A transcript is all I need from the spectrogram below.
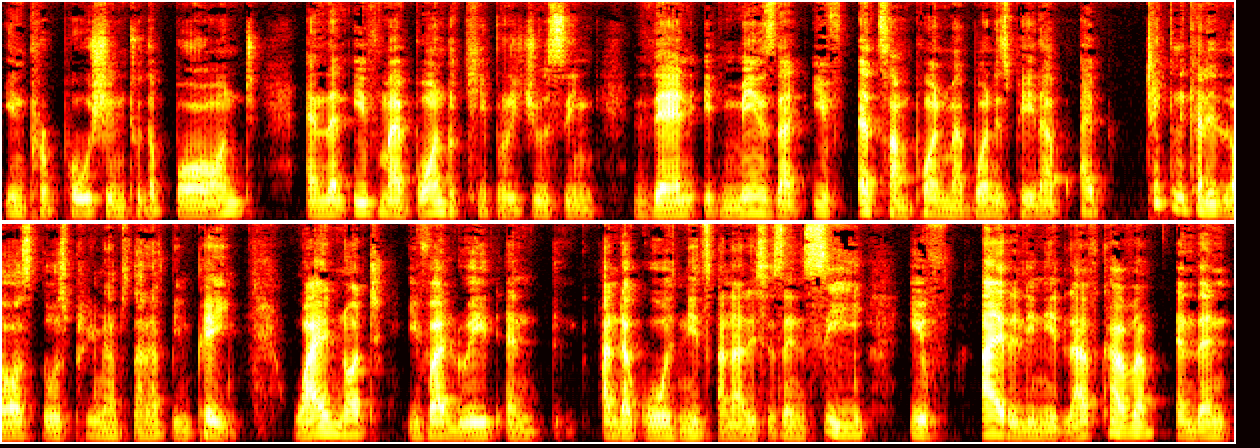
in proportion to the bond. And then if my bond keep reducing, then it means that if at some point my bond is paid up, I technically lost those premiums that have been paying. Why not evaluate and undergo needs analysis and see if I really need life cover? And then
